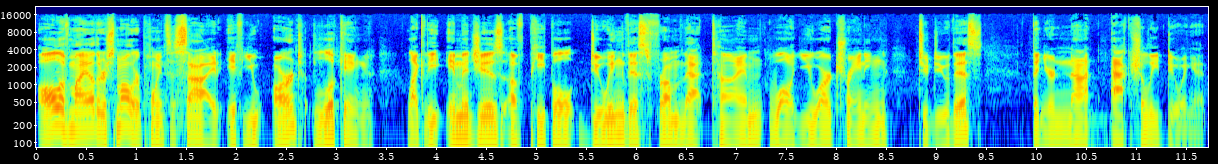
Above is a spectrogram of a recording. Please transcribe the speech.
all of my other smaller points aside if you aren't looking like the images of people doing this from that time while you are training to do this then you're not actually doing it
